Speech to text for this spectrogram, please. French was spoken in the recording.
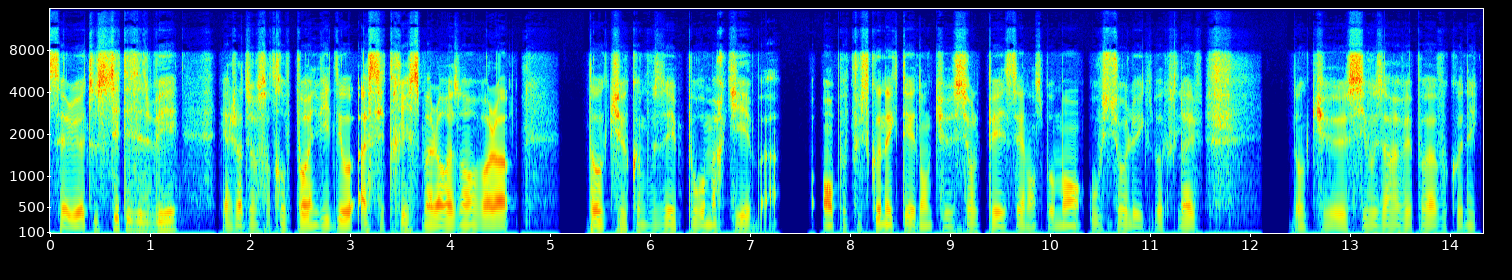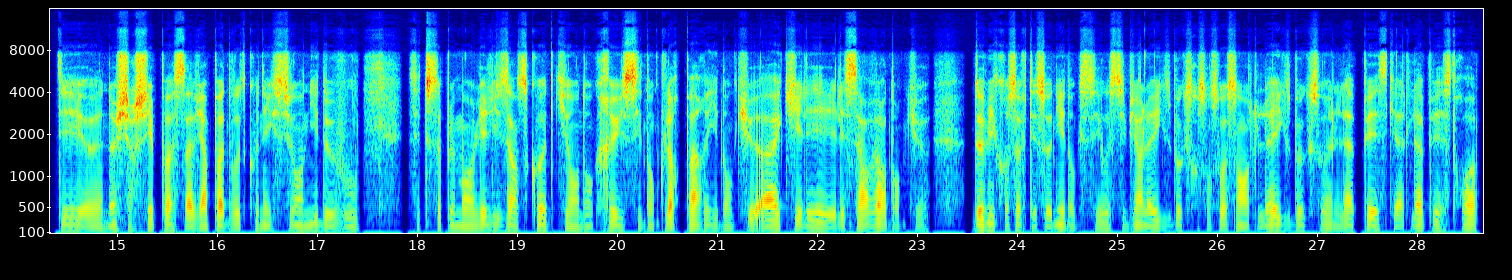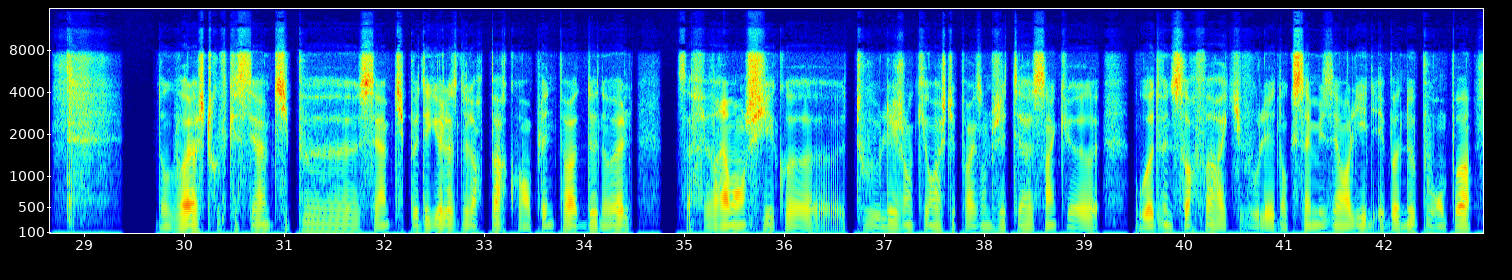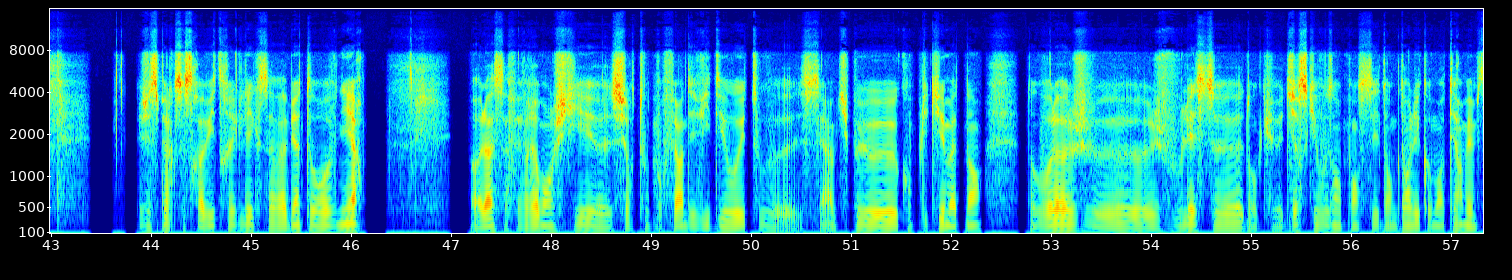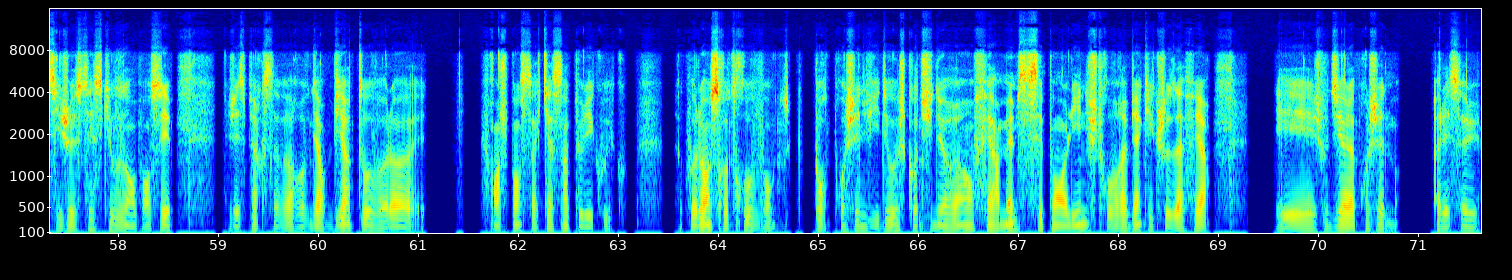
Salut à tous, c'était SB et aujourd'hui on se retrouve pour une vidéo assez triste malheureusement, voilà. Donc euh, comme vous avez pu remarquer, bah, on peut plus se connecter donc euh, sur le PSN en ce moment ou sur le Xbox Live. Donc euh, si vous n'arrivez pas à vous connecter, ne cherchez pas, ça vient pas de votre connexion ni de vous. C'est tout simplement les Lizard Squad qui ont donc réussi donc leur pari à hacker les, serveurs donc de Microsoft et Sony. Donc c'est aussi bien la Xbox 360, la Xbox One, la PS4, la PS3. Donc voilà, je trouve que c'est un petit peu c'est dégueulasse de leur part quoi en pleine période de Noël. Ça fait vraiment chier quoi. Tous les gens qui ont acheté par exemple GTA 5 euh, ou Advance Warfare et qui voulaient donc s'amuser en ligne, et eh ben ne pourront pas. J'espère que ce sera vite réglé, que ça va bientôt revenir. Voilà, ça fait vraiment chier, euh, surtout pour faire des vidéos et tout. Euh, c'est un petit peu compliqué maintenant. Donc voilà, je, vous laisse euh, donc dire ce que vous en pensez donc dans les commentaires, même si je sais ce que vous en pensez. J'espère que ça va revenir bientôt. Voilà, franchement, ça casse un peu les couilles. Donc voilà, on se retrouve donc, pour prochaine vidéo. Je continuerai à en faire, même si c'est pas en ligne. Je trouverai bien quelque chose à faire. Et je vous dis à la prochaine. Allez, salut.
